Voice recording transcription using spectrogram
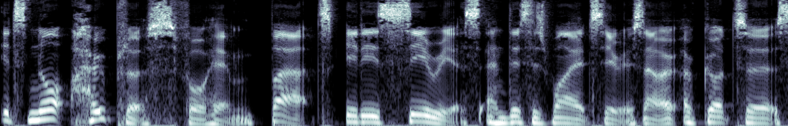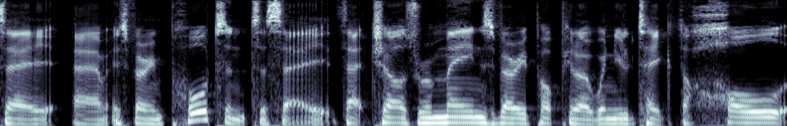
it's not hopeless for him, but it is serious, and this is why it's serious. Now, I've got to say, um, it's very important to say that Charles remains very popular when you take the whole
